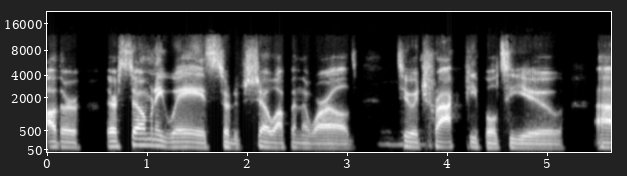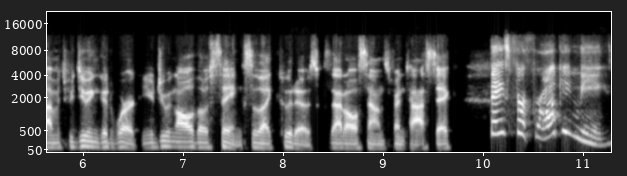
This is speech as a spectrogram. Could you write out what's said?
other. There are so many ways to sort of show up in the world mm-hmm. to attract people to you, um, to be doing good work. And you're doing all those things. So like kudos because that all sounds fantastic. Thanks for frogging me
